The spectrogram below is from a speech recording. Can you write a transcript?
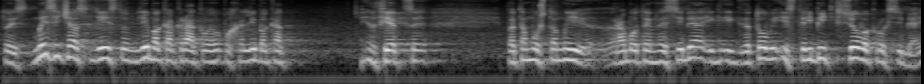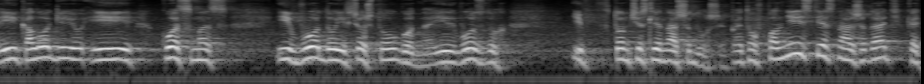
То есть мы сейчас действуем либо как раковая опухоль, либо как инфекция, потому что мы работаем на себя и, и готовы истребить все вокруг себя, и экологию, и космос, и воду, и все что угодно, и воздух – и в том числе наши души. Поэтому вполне естественно ожидать, как,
